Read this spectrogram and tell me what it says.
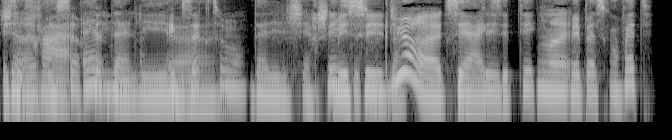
Et ça sera à elle certainement d'aller euh, d'aller le chercher. mais ce c'est truc-là. dur à accepter. À accepter. Ouais. Mais parce qu'en fait,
